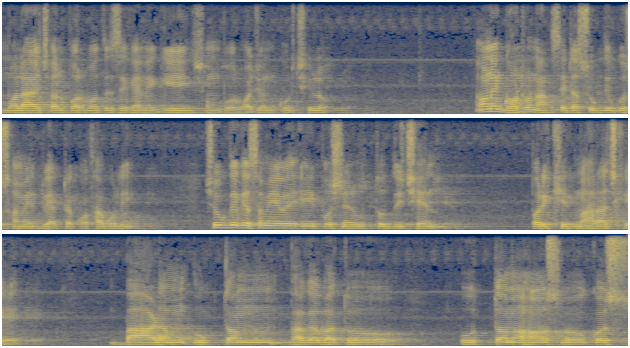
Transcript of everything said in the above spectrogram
মলায়চল পর্বতে সেখানে গিয়ে সম্পর ভজন করছিল। অনেক ঘটনা, সেটা সুখদেব গোস্বামীর দু একটা কথা বলি। সুখদেব গোস্বামী এই প্রশ্নের উত্তর দিচ্ছেন পরীক্ষিত মহারাজকে, বাড়ম উক্তম ভগবত, উত্তম শ্লোকস্য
